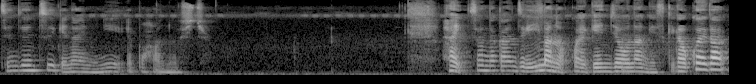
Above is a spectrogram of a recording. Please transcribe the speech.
全然ついてないのにやっぱ反応しちゃう。はい。そんな感じで今のこれ現状なんですけどこれが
